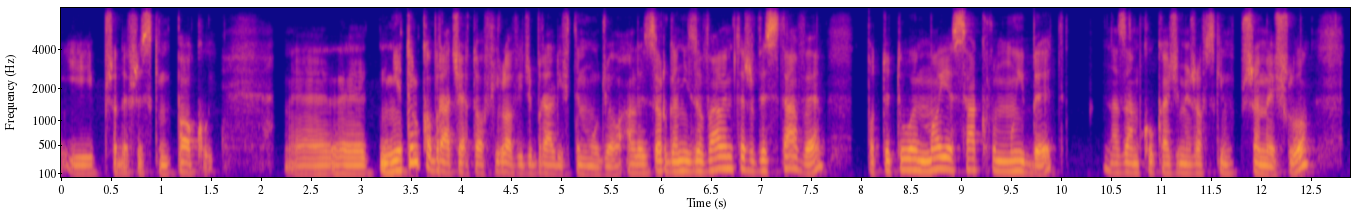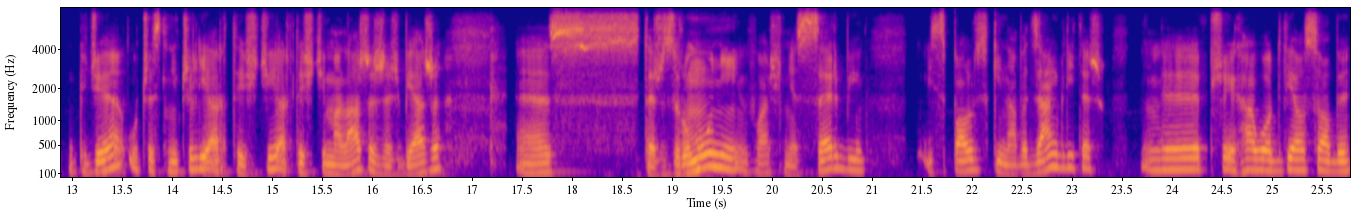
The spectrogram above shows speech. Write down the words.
i przede wszystkim pokój. E, nie tylko bracia Teofilowicz brali w tym udział, ale zorganizowałem też wystawę pod tytułem Moje sakrum, mój byt na Zamku Kazimierzowskim w Przemyślu, gdzie uczestniczyli artyści, artyści malarze, rzeźbiarze, e, z, też z Rumunii, właśnie z Serbii i z Polski, nawet z Anglii też e, przyjechało dwie osoby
